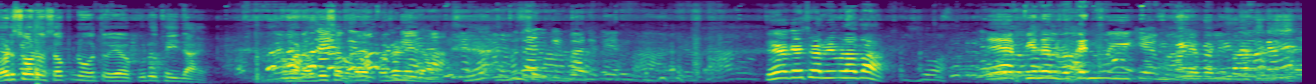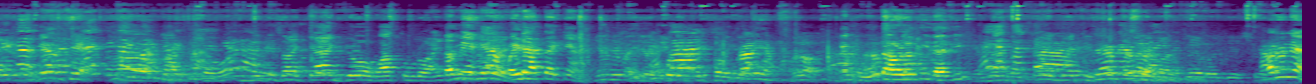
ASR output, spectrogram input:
અડસો નું સપનું હતું એ પૂરું થઈ જાય. અમારા અભિષેક પરણી જાય. જય વિમળાબા. એ પિનલ વગરનું ઈ કે મારે બોલી વાત ક્યાં ગયો વાતુડો તમે ક્યાં પડ્યા હતા ક્યાં? કેમ ઉતાવળ હતી દાદી? સારું ને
